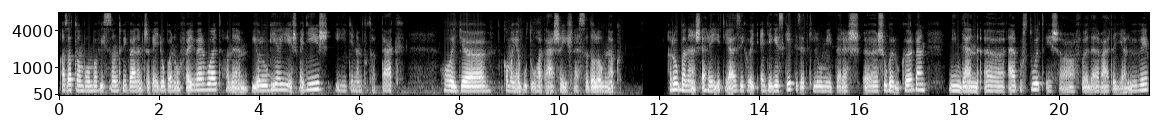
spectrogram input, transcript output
Az atombomba viszont, mivel nem csak egy robbanófegyver volt, hanem biológiai és vegyi is, így nem tudhatták, hogy komolyabb utóhatása is lesz a dolognak. A robbanás erejét jelzi, hogy 1,2 kilométeres sugarú körben minden elpusztult, és a föld elvált egyenlővé.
